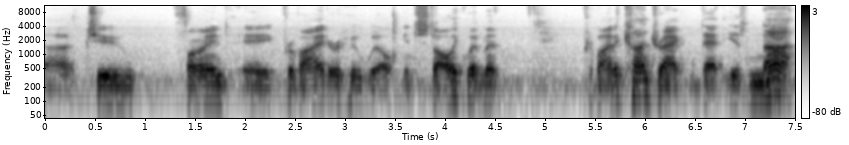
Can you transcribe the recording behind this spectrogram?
uh, to find a provider who will install equipment, provide a contract that is not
